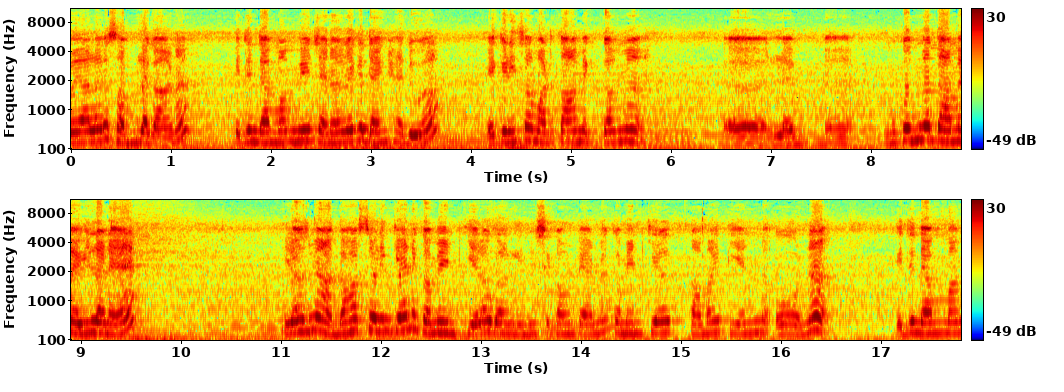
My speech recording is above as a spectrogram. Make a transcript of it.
ඔයාලගේ සබ්ල ගාන. ඉතින් දැන් මම මේ channel එක දැන් හැදුවා. ඒක නිසා මට තාම එකම මුකුත්ම තාම ඇවිල්ලා නැහැ. ඊට පස්සේ මේ අදහස් වලින් කියන්නේ කමෙන්ට් කියලා. ඔයගොල්ලෝ ඉංග්‍රීසි account යන්න කමෙන්ට් කියලා තමයි තියන්න ඕන. ඉතින් දැන් මම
